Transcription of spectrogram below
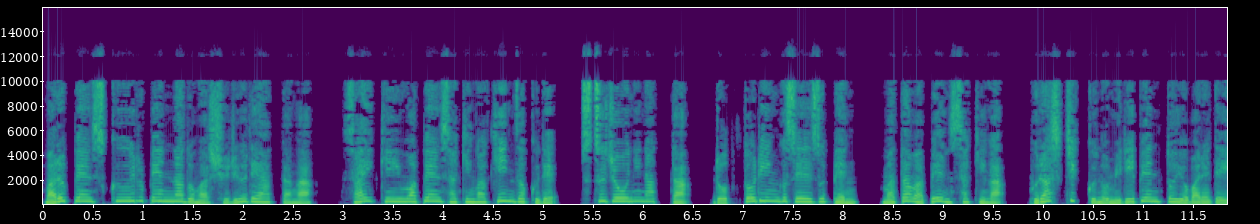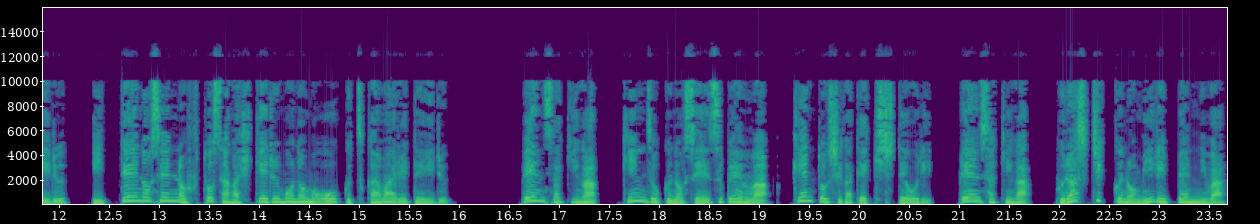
丸ペンスクールペンなどが主流であったが、最近はペン先が金属で筒状になったロットリング製図ペン、またはペン先がプラスチックのミリペンと呼ばれている一定の線の太さが引けるものも多く使われている。ペン先が金属の製図ペンはケント氏が適しており、ペン先がプラスチックのミリペンには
